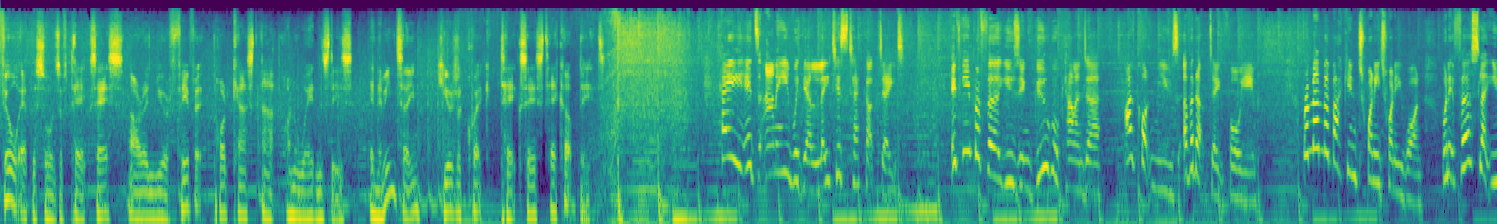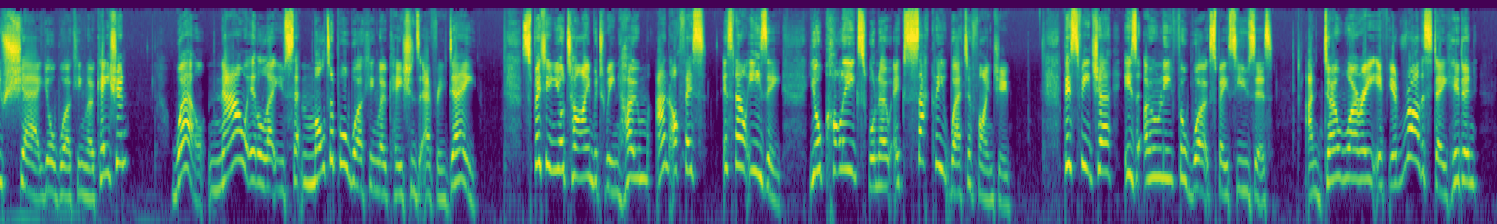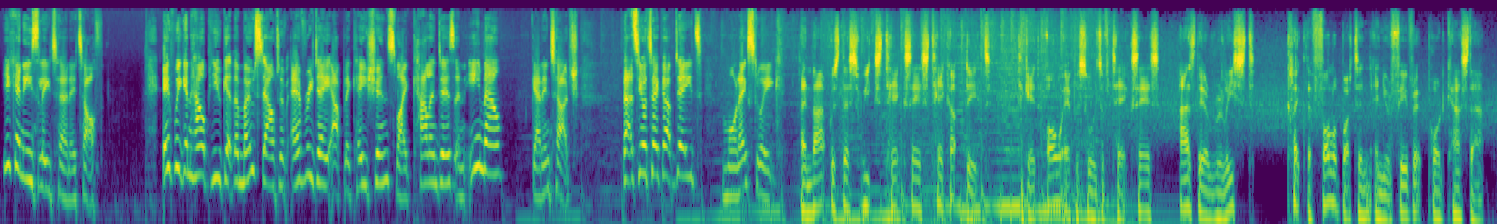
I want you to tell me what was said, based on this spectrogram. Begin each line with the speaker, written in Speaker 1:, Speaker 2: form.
Speaker 1: full episodes of TechCess are in your favourite podcast app on Wednesdays. In the meantime, here's a quick TechCess tech update.
Speaker 2: Hey, it's Annie with your latest tech update. If you prefer using Google Calendar, I've got news of an update for you. Remember back in 2021 when it first let you share your working location? Well, now it'll let you set multiple working locations every day. Splitting your time between home and office is now easy. Your colleagues will know exactly where to find you. This feature is only for workspace users. And don't worry, if you'd rather stay hidden, you can easily turn it off. If we can help you get the most out of everyday applications like calendars and email, get in touch. That's your tech update. More next week.
Speaker 1: And that was this week's TechCess Tech Update. To get all episodes of TechCess as they're released, click the follow button in your favourite podcast app.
